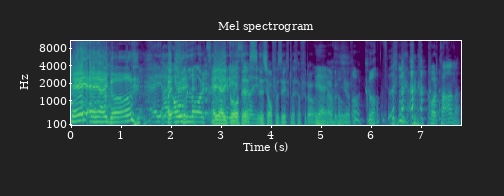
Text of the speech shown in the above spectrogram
Hey, AI God! AI Overlords. AI Goddess, das ist offensichtlich eine Frau. Ja, ja, aber, ja. Oh Gott. Cortana.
